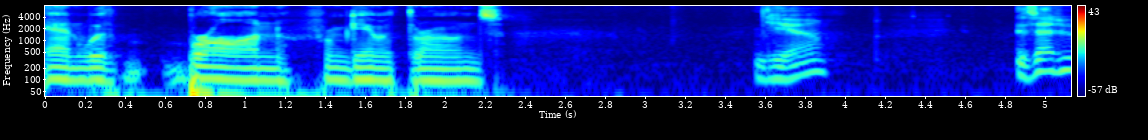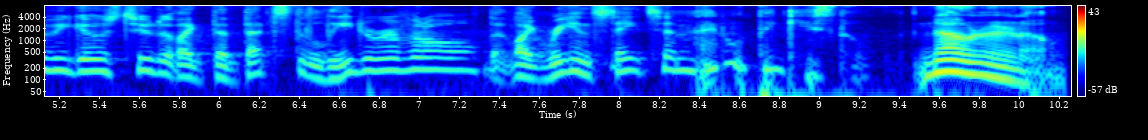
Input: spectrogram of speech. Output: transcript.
and with Bronn from Game of Thrones. Yeah. Is that who he goes to? To like that? That's the leader of it all. That like reinstates him. I don't think he's the. No, no, no, no.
